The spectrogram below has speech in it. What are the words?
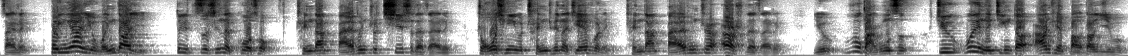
责任。本案由文大爷对自身的过错承担百分之七十的责任，酌情由陈晨的监护人承担百分之二十的责任，由物管公司就未能尽到安全保障义务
